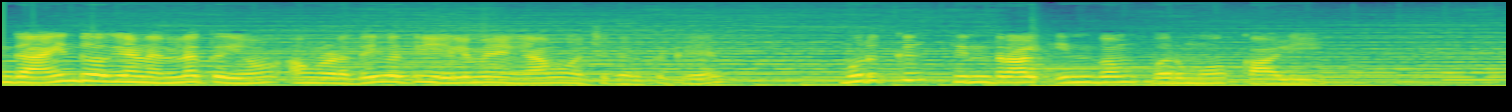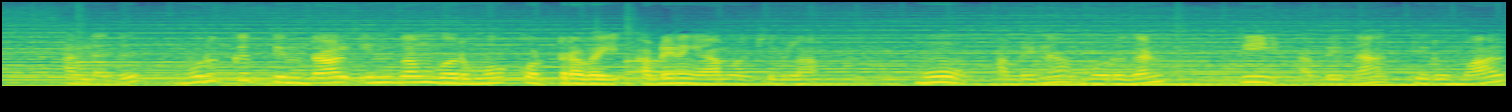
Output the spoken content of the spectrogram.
இந்த ஐந்து வகையான நிலத்தையும் அவங்களோட தெய்வத்தையும் எளிமையாக ஞாபகம் வச்சுக்கிறதுக்கு முறுக்கு தின்றால் இன்பம் வருமோ காளி? அல்லது முறுக்கு தின்றால் இன்பம் வருமோ கொற்றவை அப்படின்னு ஞாபகம் வச்சுக்கலாம். மு அப்படின்னா முருகன் தி அப்படின்னா திருமால்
